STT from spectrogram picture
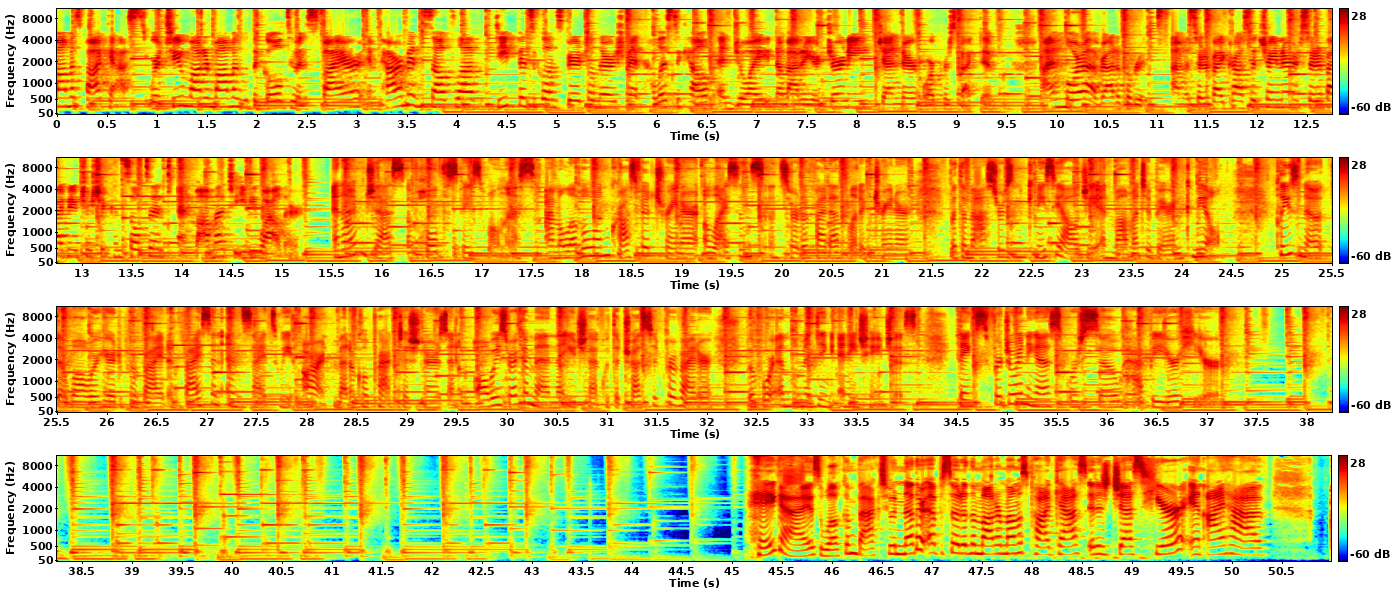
Mamas podcast. We're two modern mamas with the goal to inspire empowerment, self love, deep physical and spiritual nourishment, holistic health, and joy, no matter your journey, gender, or perspective. I'm Laura of Radical Roots. I'm a certified CrossFit trainer, certified nutrition consultant, and mama to Edie Wilder. And I'm Jess of Hold Space Wellness. I'm a level one CrossFit trainer, a licensed and certified athletic trainer with a master's in kinesiology and mama to Bear and Camille. Please note that while we're here to provide advice and insights, we aren't medical practitioners and always recommend that you check with a trusted provider before implementing any changes. Thanks for joining us. We're so happy you're here. Hey guys, welcome back to another episode of the Modern Mamas podcast. It is Jess here, and I have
